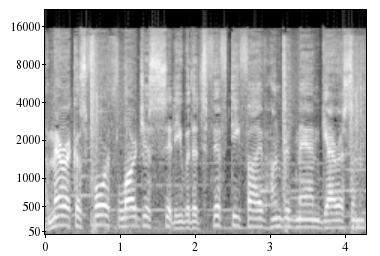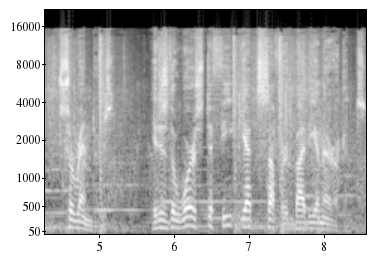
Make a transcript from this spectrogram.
America's fourth largest city with its 5,500-man garrison, surrenders. It is the worst defeat yet suffered by the Americans.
